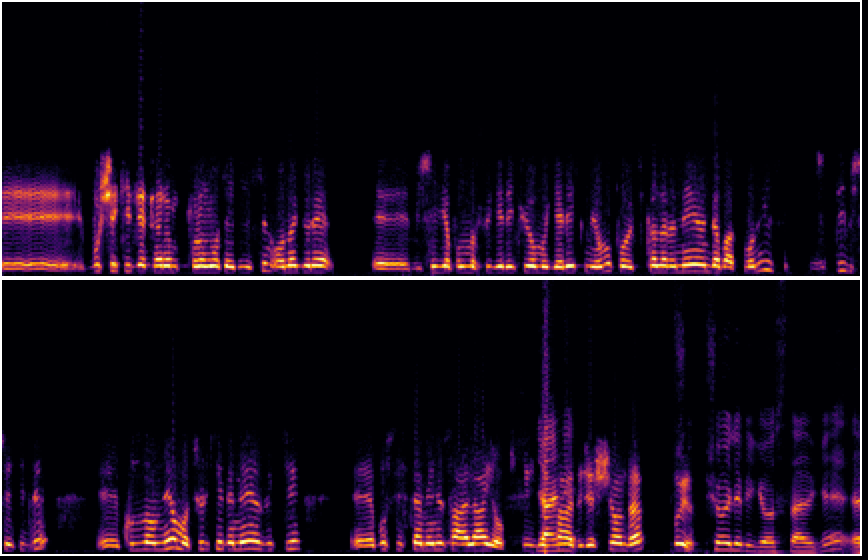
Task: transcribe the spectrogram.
e, bu şekilde tarım promote edilsin. Ona göre e, bir şey yapılması gerekiyor mu, gerekmiyor mu? Politikalara ne yönde bakmalıyız? Ciddi bir şekilde e, kullanılıyor ama Türkiye'de ne yazık ki e, bu sistem henüz hala yok. Yani- sadece şu anda buyurun. Şöyle bir gösterge. e,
